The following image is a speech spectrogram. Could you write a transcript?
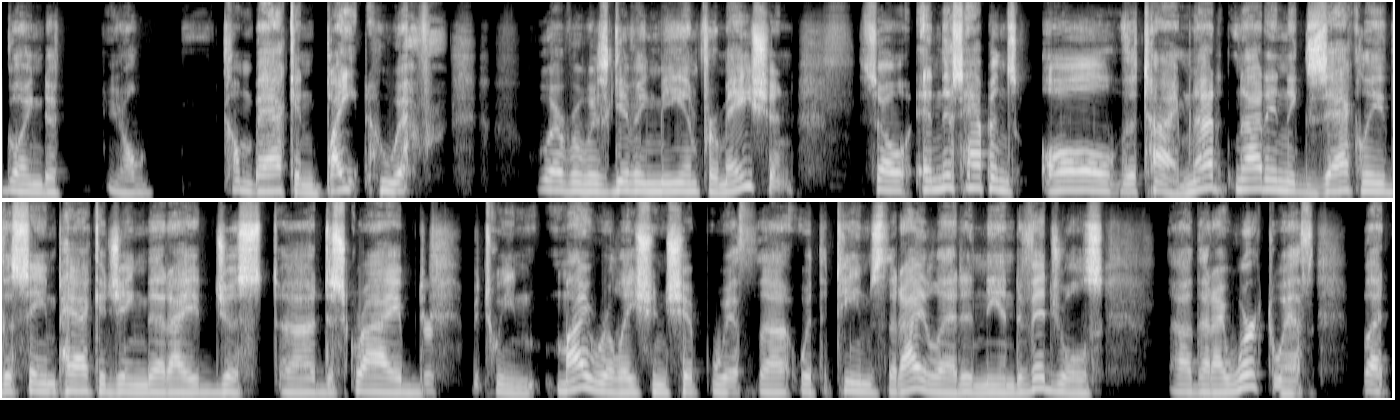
going to you know come back and bite whoever whoever was giving me information so, and this happens all the time, not not in exactly the same packaging that I just uh, described sure. between my relationship with uh, with the teams that I led and the individuals uh, that I worked with. But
